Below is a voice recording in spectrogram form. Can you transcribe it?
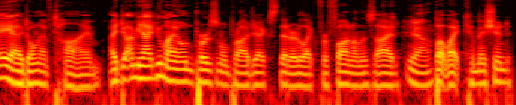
a I don't have time. I do, I mean I do my own personal projects that are like for fun on the side, Yeah. but like commissioned.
